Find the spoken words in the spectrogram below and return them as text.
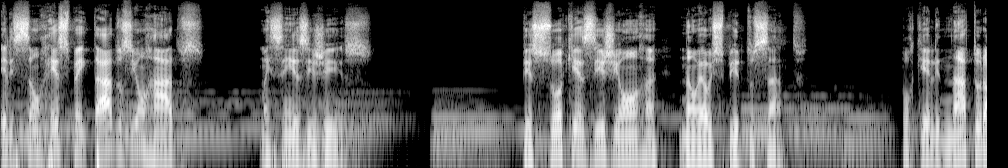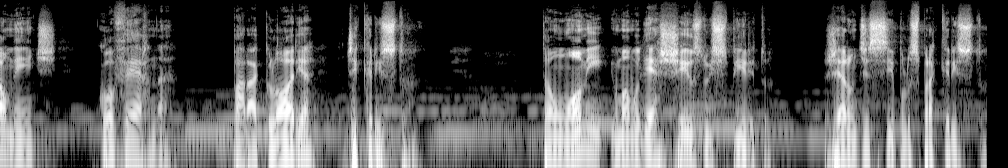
Eles são respeitados e honrados, mas sem exigir isso. Pessoa que exige honra não é o Espírito Santo, porque ele naturalmente governa para a glória de Cristo. Então, um homem e uma mulher cheios do Espírito geram discípulos para Cristo.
